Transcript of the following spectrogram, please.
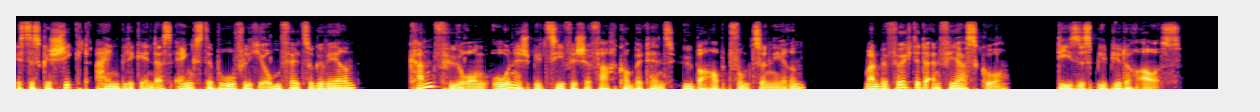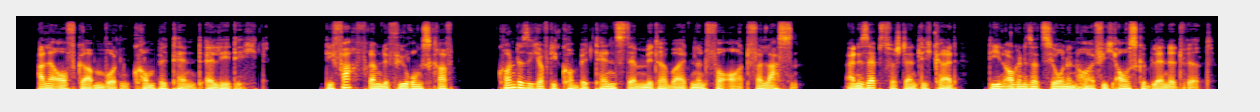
Ist es geschickt, Einblicke in das engste berufliche Umfeld zu gewähren? Kann Führung ohne spezifische Fachkompetenz überhaupt funktionieren? Man befürchtete ein Fiasko. Dieses blieb jedoch aus. Alle Aufgaben wurden kompetent erledigt. Die fachfremde Führungskraft konnte sich auf die Kompetenz der Mitarbeitenden vor Ort verlassen. Eine Selbstverständlichkeit, die in Organisationen häufig ausgeblendet wird.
